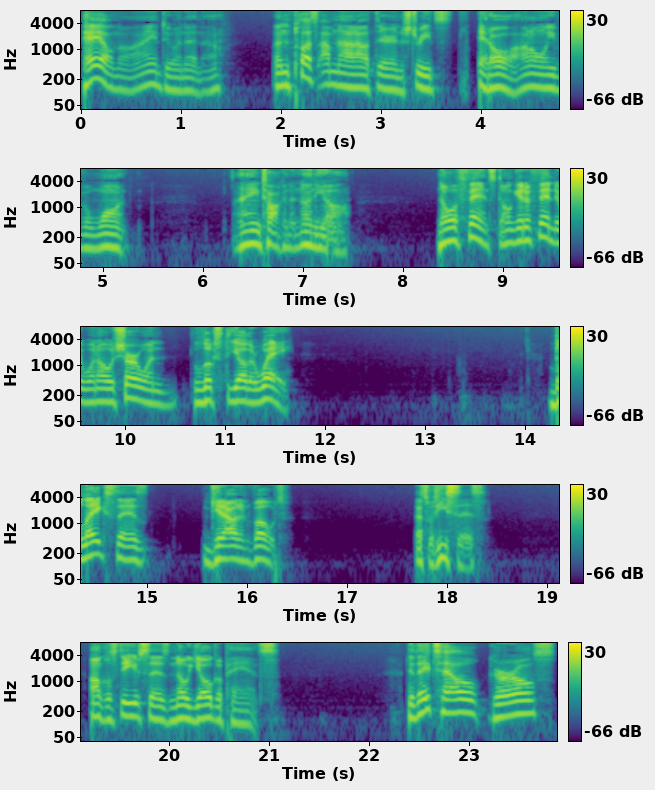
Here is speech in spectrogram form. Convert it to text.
Hell no, I ain't doing that now. And plus, I'm not out there in the streets at all. I don't even want. I ain't talking to none of y'all. No offense. Don't get offended when old Sherwin looks the other way. Blake says, get out and vote. That's what he says. Uncle Steve says, no yoga pants. Do they tell girls,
